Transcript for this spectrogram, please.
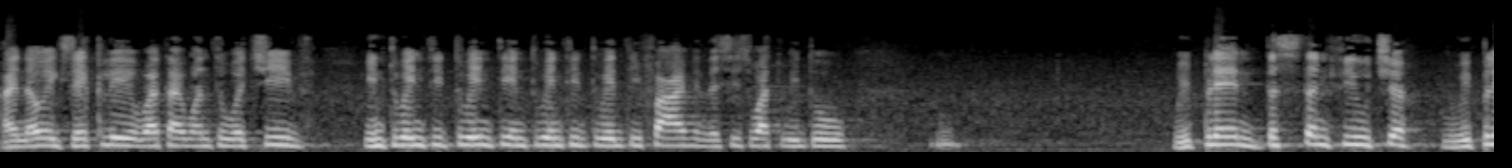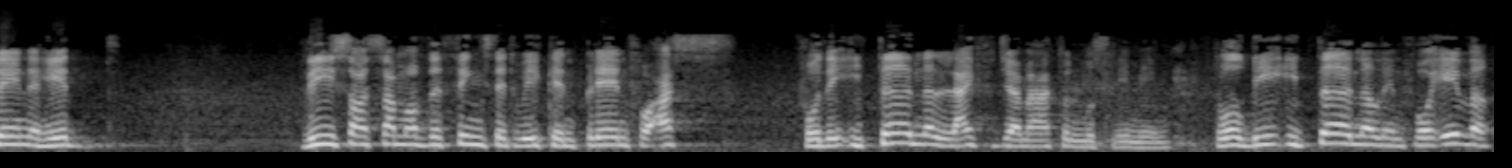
I know exactly what I want to achieve in 2020 and 2025, and this is what we do. We plan distant future. We plan ahead. These are some of the things that we can plan for us for the eternal life, Jamaatul Muslimin. It will be eternal and forever.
